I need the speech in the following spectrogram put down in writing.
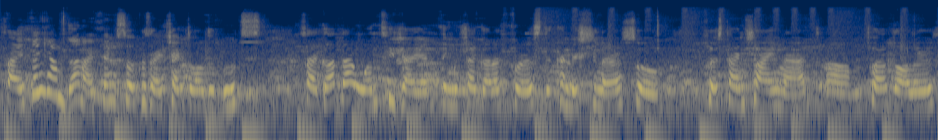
I think I'm done. I think so because I checked all the boots. So I got that one TGIN thing, which I got at first, the conditioner. So first time trying that, um, $12.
